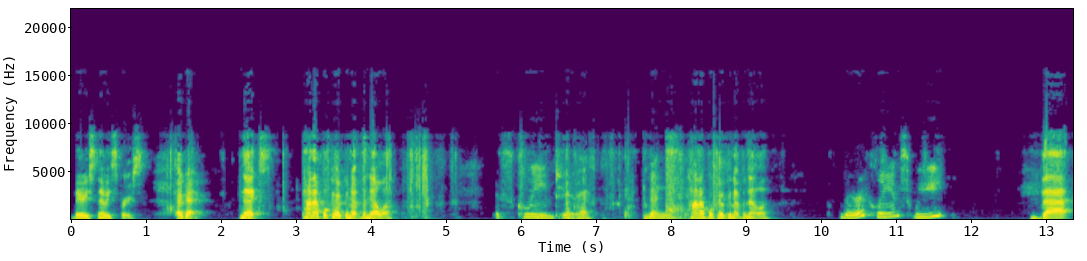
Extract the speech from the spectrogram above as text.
Very snowy spruce. Okay, next pineapple coconut vanilla. It's clean too. Okay, Clean. next pineapple coconut vanilla. Very clean, sweet. That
